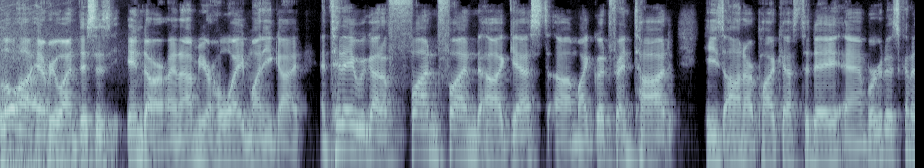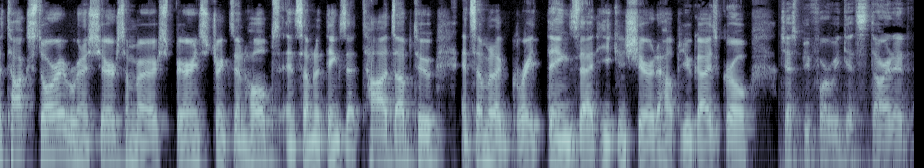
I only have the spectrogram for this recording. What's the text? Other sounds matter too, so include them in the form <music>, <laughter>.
Aloha, everyone. This is Indar, and I'm your Hawaii money guy. And today we got a fun, fun uh, guest, uh, my good friend Todd. He's on our podcast today, and we're just going to talk story. We're going to share some of our experience, strengths, and hopes, and some of the things that Todd's up to, and some of the great things that he can share to help you guys grow. Just before we get started,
